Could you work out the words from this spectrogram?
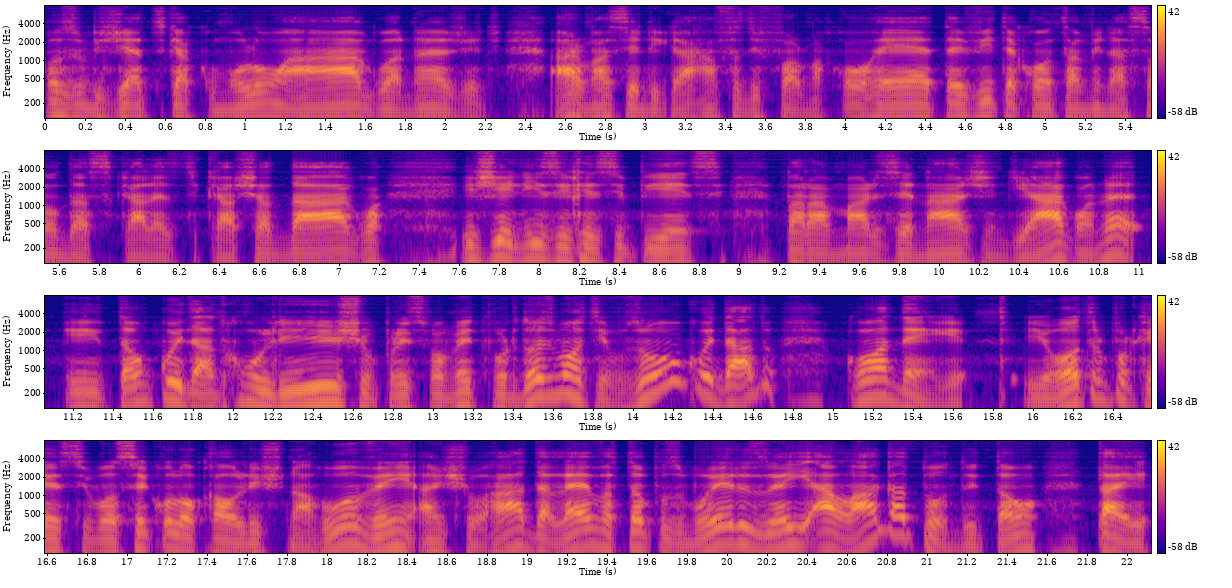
os objetos que acumulam água, né, gente? Armazene garrafas de forma correta, evite a contaminação das calhas de caixa d'água, higienize recipientes para armazenagem de água, né? Então, cuidado com o lixo, principalmente por dois motivos. Um, cuidado com a dengue. E outro, porque se você colocar o lixo na rua, vem a enxurrada, leva, tampa os bueiros e alaga tudo. Então, tá aí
